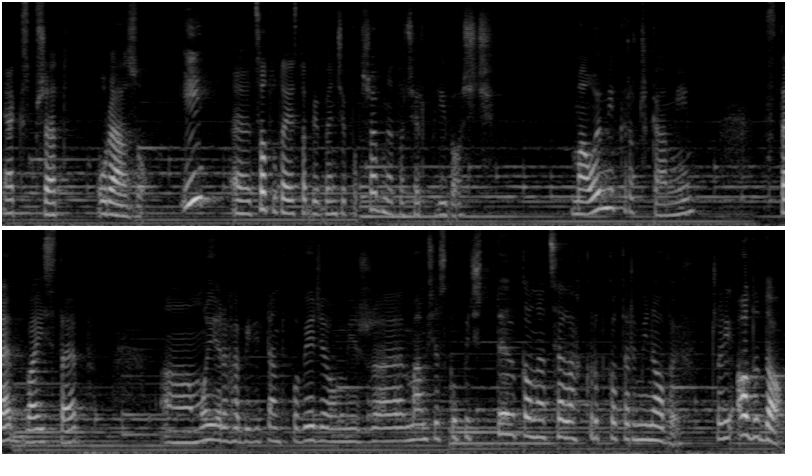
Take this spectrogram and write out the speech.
jak sprzed urazu. I co tutaj Tobie będzie potrzebne, to cierpliwość małymi kroczkami, step by step. Mój rehabilitant powiedział mi, że mam się skupić tylko na celach krótkoterminowych, czyli od do,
